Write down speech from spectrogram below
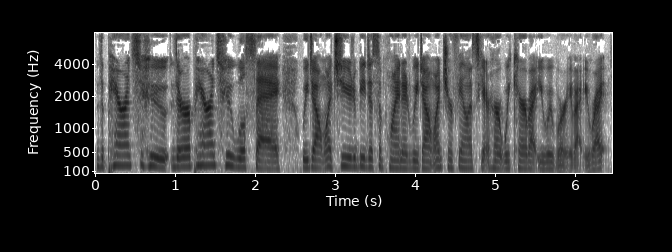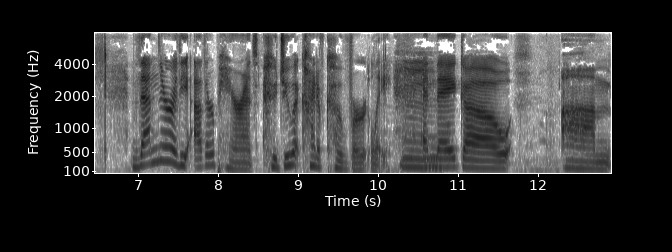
the parents who there are parents who will say, "We don't want you to be disappointed. We don't want your feelings to get hurt. We care about you. We worry about you." Right? Then there are the other parents who do it kind of covertly, and hmm. they go, um,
